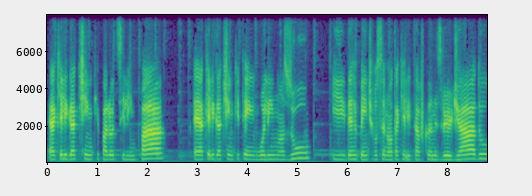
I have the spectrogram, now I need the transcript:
é aquele gatinho que parou de se limpar, é aquele gatinho que tem o olhinho azul e de repente você nota que ele tá ficando esverdeado,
